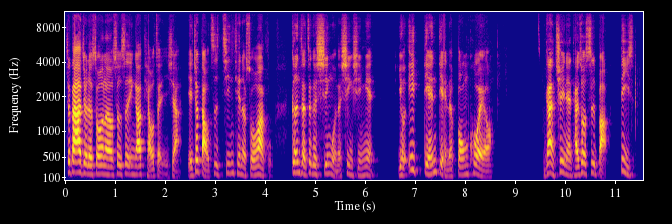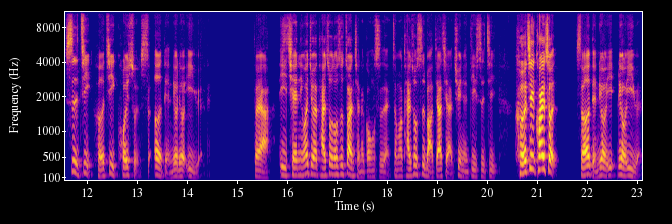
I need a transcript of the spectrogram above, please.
就大家觉得说呢，是不是应该要调整一下？也就导致今天的说话股。跟着这个新闻的信息面有一点点的崩溃哦。你看，去年台塑四宝第四季合计亏损十二点六六亿元。对啊，以前你会觉得台塑都是赚钱的公司，哎，怎么台塑四宝加起来去年第四季合计亏损十二点六亿六亿元？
